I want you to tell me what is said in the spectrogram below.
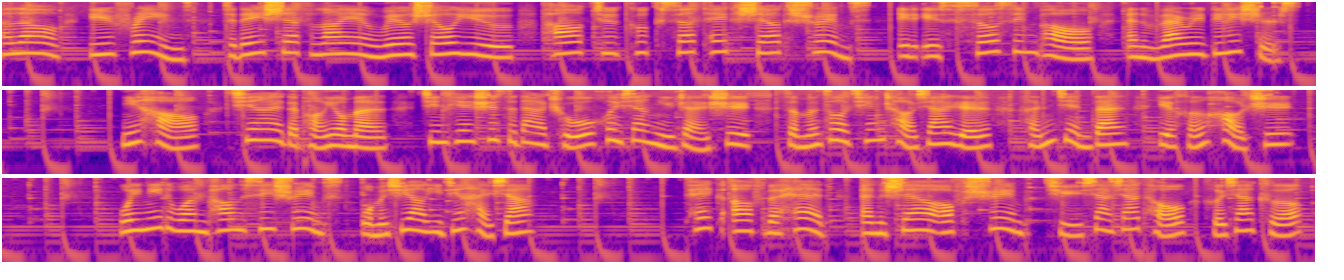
Hello, dear friends. Today Chef Lion will show you how to cook sauteed shelled shrimps. It is so simple and very delicious. 你好，亲爱的朋友们，今天狮子大厨会向你展示怎么做清炒虾仁，很简单，也很好吃。We need one pound sea shrimps. 我们需要一斤海虾。Take off the head and shell of shrimp. 取下虾头和虾壳。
